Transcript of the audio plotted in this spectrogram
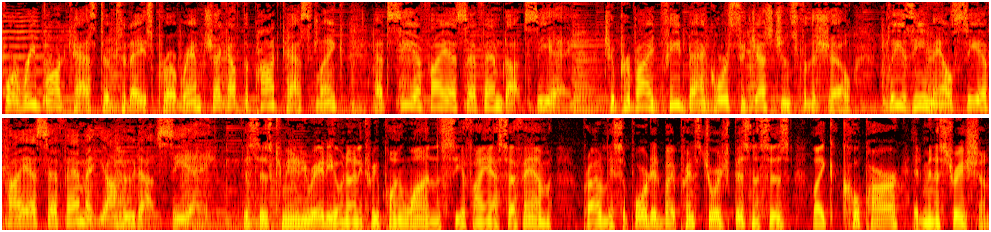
For a rebroadcast of today's program, check out the podcast link at cfisfm.ca. To provide feedback or suggestions for the show, please email cfisfm at yahoo.ca. This is Community Radio 93.1 CFISFM, proudly supported by Prince George businesses like Copar Administration.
